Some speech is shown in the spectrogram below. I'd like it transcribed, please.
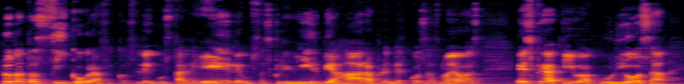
Los datos psicográficos, le gusta leer, le gusta escribir, viajar, aprender cosas nuevas, es creativa, curiosa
